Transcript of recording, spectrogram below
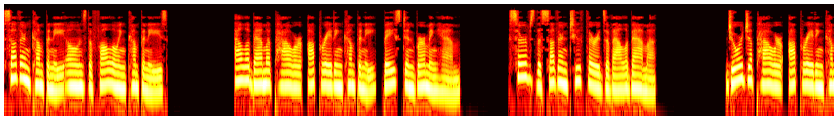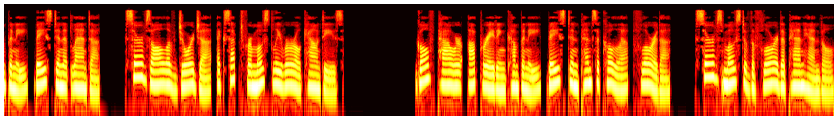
Southern Company owns the following companies Alabama Power – Operating Company, based in Birmingham. Serves the southern two-thirds of Alabama. Georgia Power – Operating Company, based in Atlanta. Serves all of Georgia, except for mostly rural counties. Gulf Power – Operating Company, based in Pensacola, Florida. Serves most of the Florida Panhandle.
